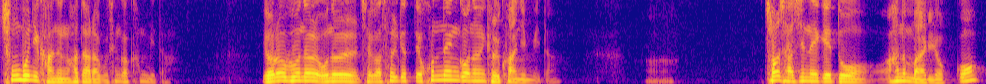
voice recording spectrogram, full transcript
충분히 가능하다라고 생각합니다. 여러분을 오늘 제가 설교 때 혼낸 거는 결코 아닙니다. 어, 저 자신에게도 하는 말이었고,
